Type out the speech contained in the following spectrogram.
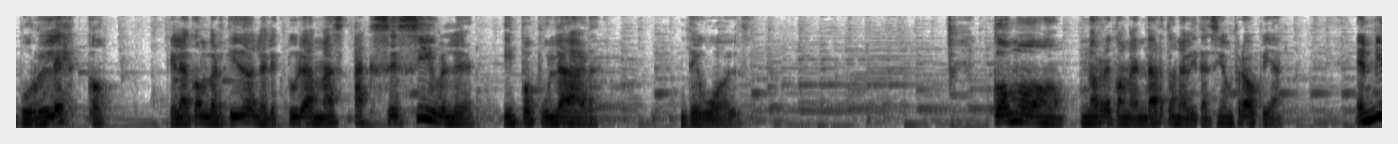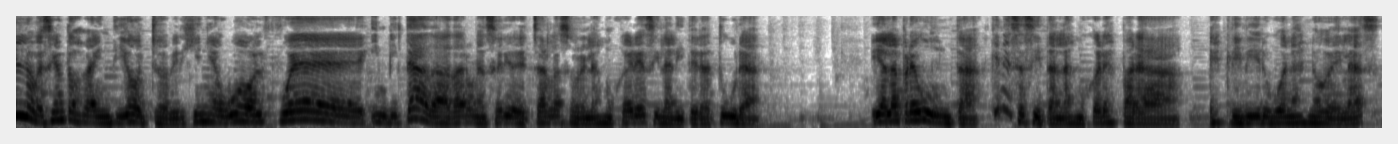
burlesco que la ha convertido en la lectura más accesible y popular de Wolf. ¿Cómo no recomendarte una habitación propia? En 1928, Virginia Woolf fue invitada a dar una serie de charlas sobre las mujeres y la literatura. Y a la pregunta, ¿qué necesitan las mujeres para escribir buenas novelas?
